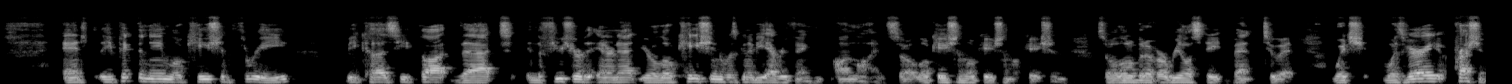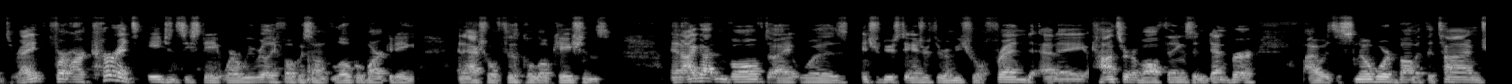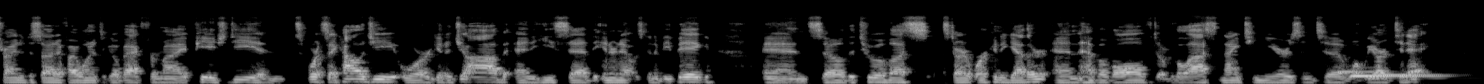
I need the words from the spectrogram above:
And he picked the name Location 3 because he thought that in the future of the internet, your location was going to be everything online. So location, location, location. So a little bit of a real estate bent to it, which was very prescient, right? For our current agency state where we really focus on local marketing and actual physical locations. And I got involved. I was introduced to Andrew through a mutual friend at a concert of all things in Denver. I was a snowboard bum at the time, trying to decide if I wanted to go back for my PhD in sports psychology or get a job. And he said the internet was going to be big. And so the two of us started working together and have evolved over the last 19 years into what we are today.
